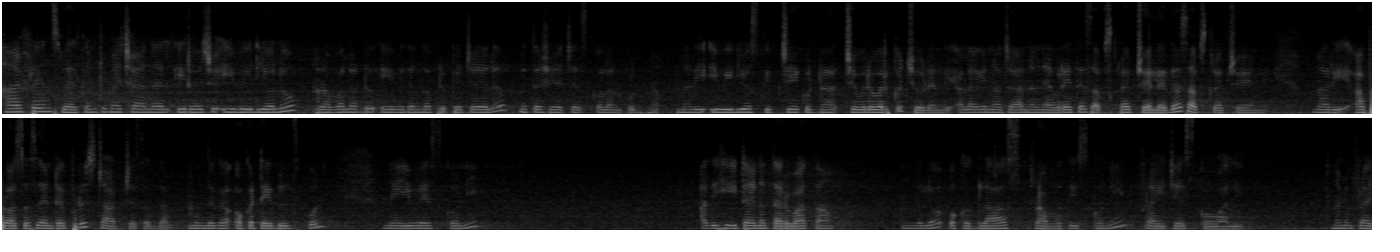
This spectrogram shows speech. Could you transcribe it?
Hi friends welcome to my channel. ఈరోజు ఈ వీడియోలో రవ్వ లడ్డు ఏ విధంగా ప్రిపేర్ చేయాలో మీతో షేర్ చేసుకోవాలనుకుంటున్నా. మరి ఈ వీడియో స్కిప్ చేయకుండా చివరి వరకు చూడండి. అలాగే నా ఛానల్ని ఎవరైతే సబ్స్క్రైబ్ చేయలేదో సబ్స్క్రైబ్ చేయండి. మరి ఆ ప్రాసెస్ ఏంటో ఇప్పుడు స్టార్ట్ చేసేద్దాం. ముందుగా ఒక టేబుల్ స్పూన్ నెయ్యి వేసుకొని అది హీట్ అయిన తర్వాత అందులో ఒక గ్లాస్ రవ్వ తీసుకొని ఫ్రై చేసుకోవాలి. మనం ఫ్రై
